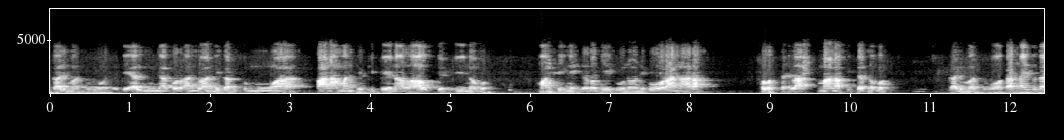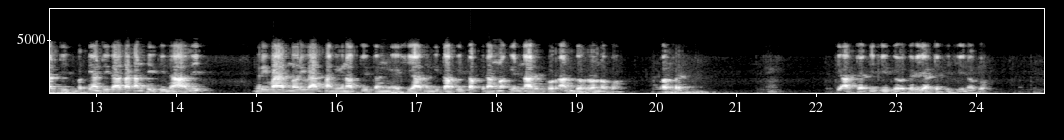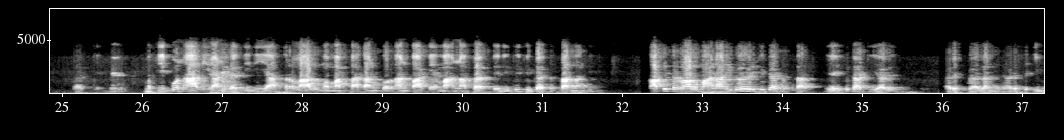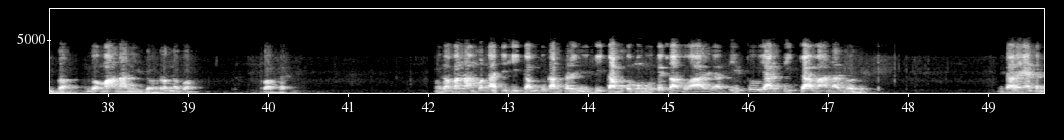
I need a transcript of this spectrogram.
kalimat Allah. Jadi ilmunya Quran itu andikan semua tanaman jadi pena laut jadi nopo mangsine cara kiai kuno niku orang arah selesai lah mana nopo kalimat Allah. Karena itu tadi seperti yang dikatakan Sayyidina Ali ngriwayat no riwayat saking Nabi teng Asia teng kitab-kitab terang no innalil Quran doron apa? Jadi ada di situ, jadi ada di sini apa? Meskipun aliran ini ya terlalu memaksakan Quran pakai makna batin itu juga sesat nanti. Tapi terlalu makna itu juga sesat. Ya itu tadi harus harus balan, harus seimbang untuk makna doron apa? Batin. Misalkan ampun ngaji hikam itu kan sering hikam itu mengutip satu ayat itu yang tidak makna zohir. Misalnya ngeten.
